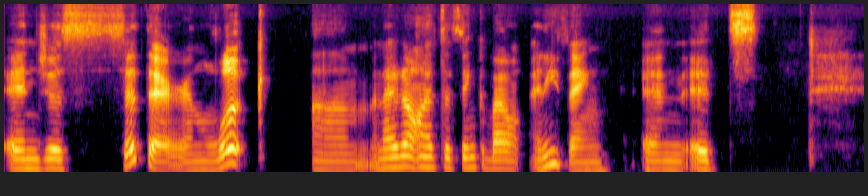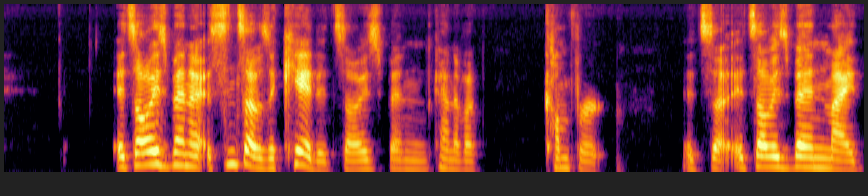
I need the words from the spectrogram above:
and just sit there and look. Um, and I don't have to think about anything. And it's it's always been a since I was a kid, it's always been kind of a comfort. It's uh, it's always been my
